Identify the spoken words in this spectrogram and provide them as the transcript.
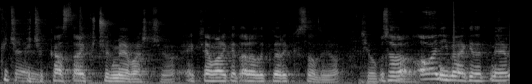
Küçük Evet. küçük kaslar küçülmeye başlıyor. Eklem hareket aralıkları kısalıyor. Çok Bu sefer doğru. ani bir hareket etmeye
